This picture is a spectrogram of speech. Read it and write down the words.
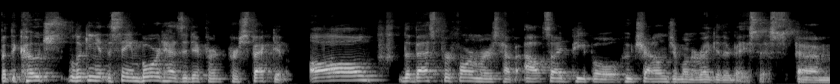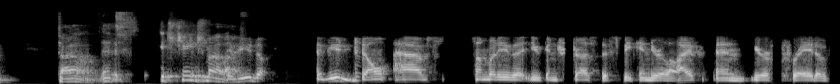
But the coach looking at the same board has a different perspective. All the best performers have outside people who challenge them on a regular basis. Um, so I don't know. That's it's changed my life. If you don't if you don't have somebody that you can trust to speak into your life and you're afraid of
